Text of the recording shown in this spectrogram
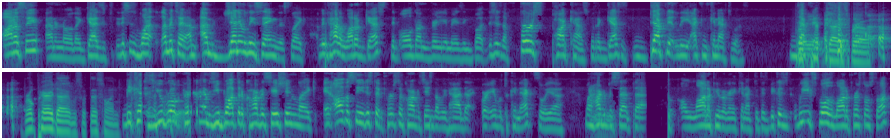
honestly, I don't know. Like, guys, this is what. Let me tell you, I'm I'm genuinely saying this. Like, we've had a lot of guests; they've all done very amazing. But this is the first podcast with a guest that definitely I can connect with. Definitely, Paradigms, bro. Broke paradigms with this one. because you broke paradigms, you brought to the conversation, like, and obviously just the personal conversation that we've had that we're able to connect. So yeah, 100 percent mm-hmm. that a lot of people are going to connect with this because we expose a lot of personal stuff,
